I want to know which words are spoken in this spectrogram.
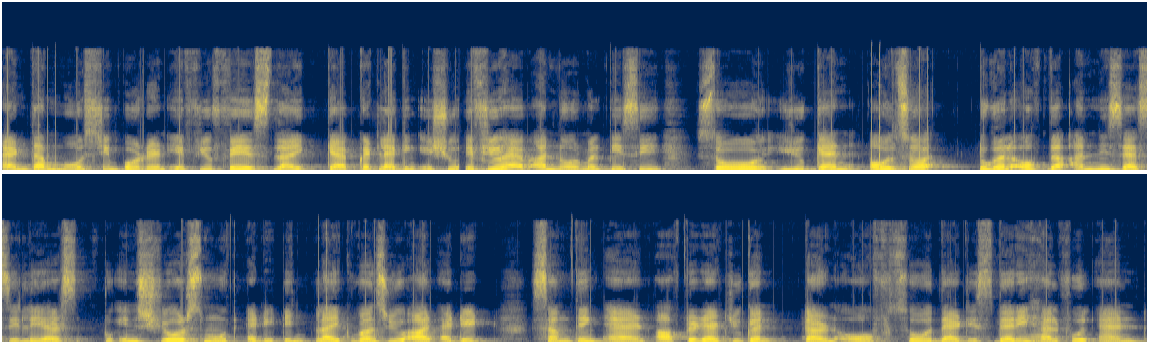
And the most important, if you face like CapCut lagging issue, if you have a normal PC, so you can also toggle off the unnecessary layers to ensure smooth editing. Like once you are edit something and after that you can turn off. So that is very helpful and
